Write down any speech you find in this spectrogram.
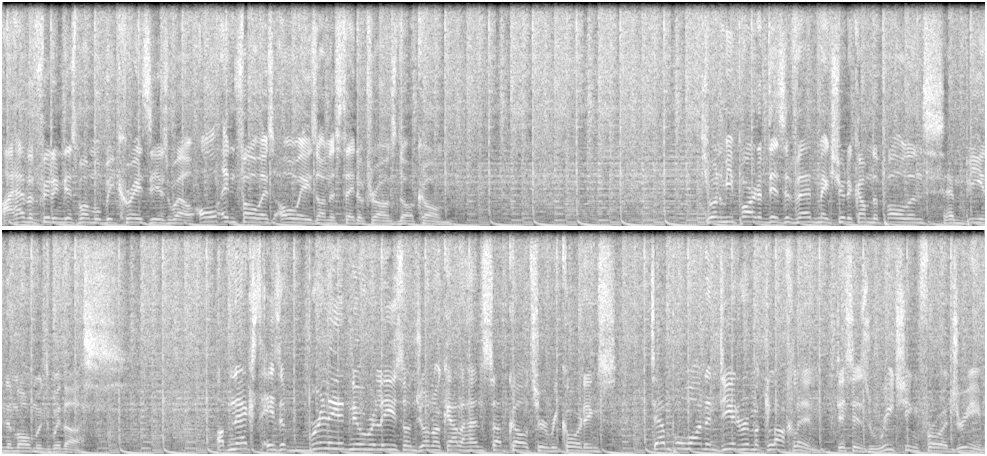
I have a feeling this one will be crazy as well. All info, as always, on thestateoftrance.com. If you want to be part of this event, make sure to come to Poland and be in the moment with us. Up next is a brilliant new release on John O'Callaghan Subculture Recordings, Temple One and Deirdre McLaughlin. This is Reaching for a Dream.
